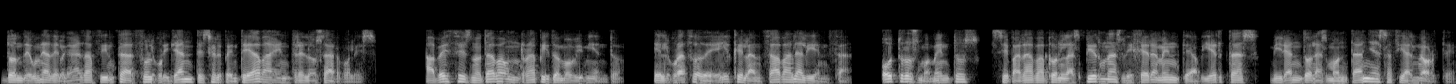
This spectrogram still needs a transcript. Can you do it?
donde una delgada cinta azul brillante serpenteaba entre los árboles. A veces notaba un rápido movimiento. El brazo de él que lanzaba la lienza. Otros momentos, se paraba con las piernas ligeramente abiertas, mirando las montañas hacia el norte.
